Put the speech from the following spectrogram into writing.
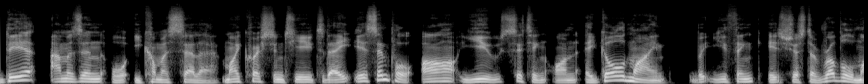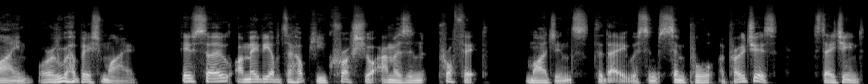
Dear Amazon or e commerce seller, my question to you today is simple. Are you sitting on a gold mine, but you think it's just a rubble mine or a rubbish mine? If so, I may be able to help you crush your Amazon profit margins today with some simple approaches. Stay tuned.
